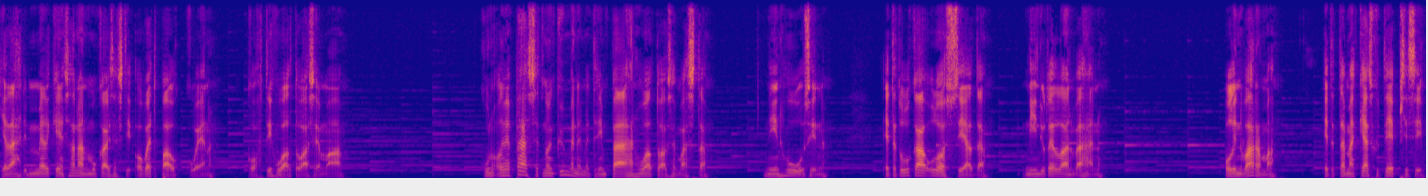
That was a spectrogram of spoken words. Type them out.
ja lähdimme melkein sananmukaisesti ovet paukkuen kohti huoltoasemaa. Kun olimme päässeet noin 10 metrin päähän huoltoasemasta, niin huusin – että tulkaa ulos sieltä, niin jutellaan vähän. Olin varma, että tämä käsky tepsisi,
